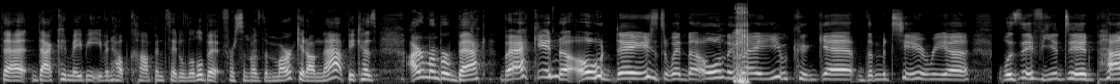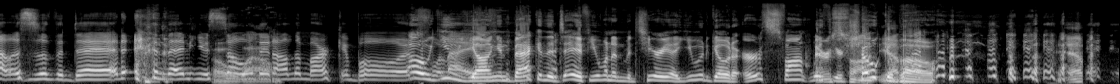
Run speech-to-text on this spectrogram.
that that could maybe even help compensate a little bit for some of the market on that because I remember back back in the old days when the only way you could get the materia was if you did Palace of the Dead and then you Oh, sold it on the market board. Oh, you like- young and back in the day, if you wanted materia, you would go to Earth's font with Earth's your Font, yep. chocobo. Yep.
